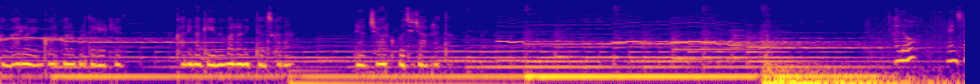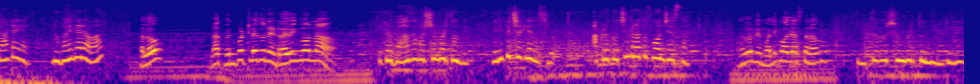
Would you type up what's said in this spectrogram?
కంగారులో ఏం కోరుకోవాలో కూడా తెలియట్లేదు. కానీ నాకేమి ఇవ్వాలో నీకు తెలుసు కదా. నేను వచ్చే వరకు పూచి జాగ్రత్త. హలో? నేను స్టార్ట్ అయ్యా. నువ్వు బయలుదేరావా? హలో? నాకు వినపట్లేదు నేను డ్రైవింగ్లో ఉన్నా. ఇక్కడ బాగా వర్షం పడుతుంది. వినిపించట్లేదు అసలు. అక్కడికి వచ్చిన తర్వాత ఫోన్ చేస్తా. హలో నేను మళ్ళీ కాల్ చేస్తాను. ఇంత వర్షం పడుతుంది ఏంటి?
